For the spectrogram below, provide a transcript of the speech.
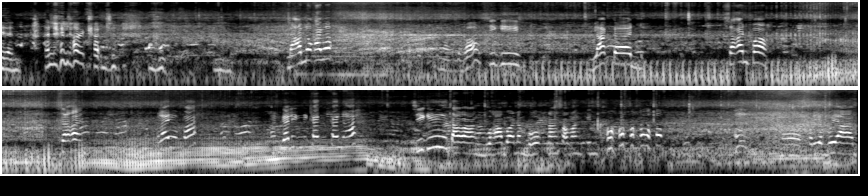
Ayan. Alalakad. Naano ka mo? Ayan, diba? Sige. Lakad. Saan pa? Saan? Malayo pa? Ang galing ni Kankan ah. Sige, tawang buhaba ng buhok ng samangkin ko. oh, buyag.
